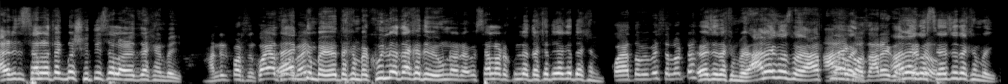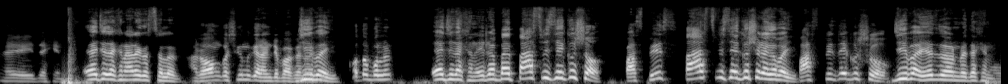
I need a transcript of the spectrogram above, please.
আর এই সেলার থাকবে সুতি সেলার দেখেন ভাই। 100% কয় হাত ভাই? একদম ভাই দেখেন ভাই খুলে দেখা দিবে। ওনারা সেলারটা খুলে দেখা দিয়ে আগে দেখেন। কয় ভাই সেলরটা এই যে দেখেন ভাই আড়াই গজ ভাই আড়াই ভাই। গজ আড়াই গজ আড়াই গজ এই যে দেখেন ভাই। এই দেখেন। এই যে দেখেন আড়াই গজ সেলার আর রং কিন্তু গ্যারান্টি পাবেন জি ভাই। কত বলেন? এই যে দেখেন এটা ভাই পাঁচ পিস একুশশো। পাঁচ পিস পাঁচ পিস একুশশো টাকা ভাই। পাঁচ পিস একুশশো? জি ভাই এই ভাই দেখেন। ও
